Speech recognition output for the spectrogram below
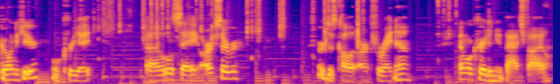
go into here, we'll create uh, we'll say Ark server, or just call it Ark for right now, and we'll create a new batch file.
